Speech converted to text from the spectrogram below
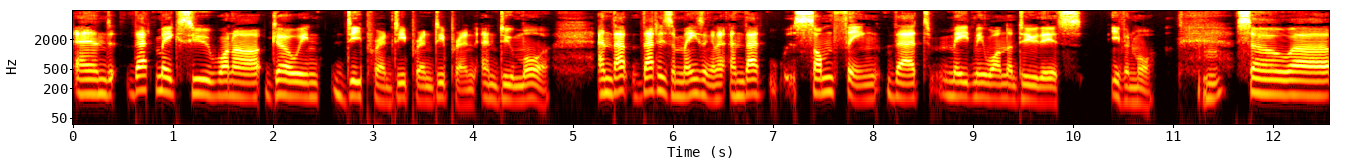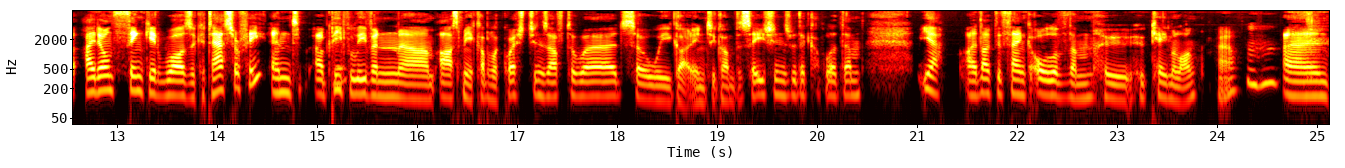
And that makes you want to go in deeper and deeper and deeper and, and do more. And that, that is amazing. And, and that something that made me want to do this even more. So uh, I don't think it was a catastrophe, and uh, people even um, asked me a couple of questions afterwards. So we got into conversations with a couple of them. Yeah, I'd like to thank all of them who who came along. Well, And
